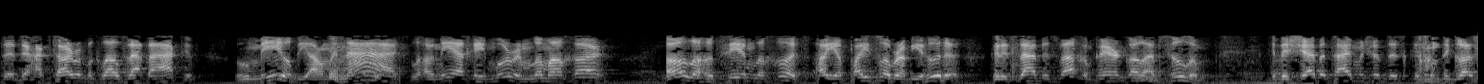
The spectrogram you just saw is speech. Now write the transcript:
the haktarim beklal is not ba'aktiv. Umil bi almanas lahaniach emurim lo machar. Allah hotzim lechutz hayapaisel Rabbi Yehuda. Not bisvachim perikol absulim. Sheba time of this the goes.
